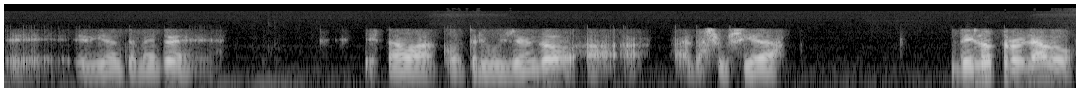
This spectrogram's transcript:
eh, evidentemente, estaba contribuyendo a, a la suciedad. Del otro lado,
